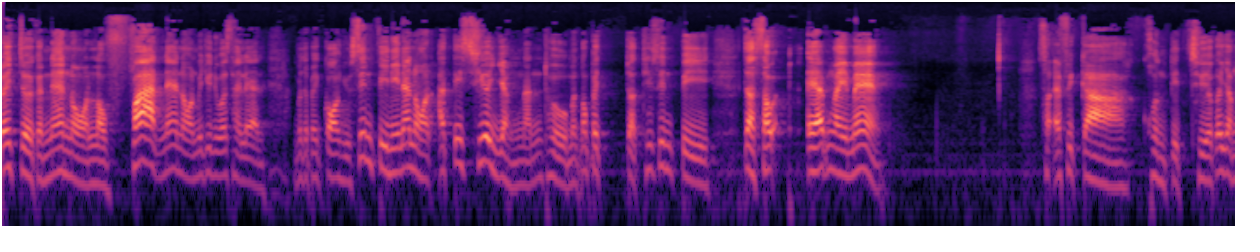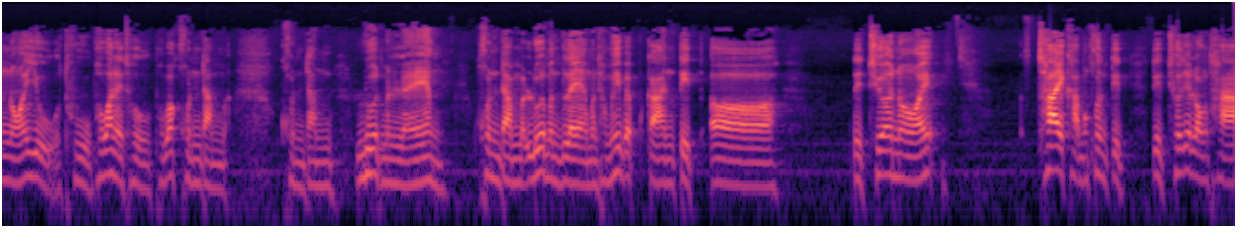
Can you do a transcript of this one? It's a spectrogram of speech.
ได้เจอกันแน่นอน เราฟาดแน่นอนมิช s ูนิเวิร์สไทยแลนด์มันจะไปกองอยู่สิ้นปีนี้แน่นอนอาร์ติเชื่ออย่างนั้นเธอ มันต้องไปจัดที่สิ้นปี จัดเซาท์แอฟไงแม่เซาท์แอฟริกาคนติดเชื้อก็ยังน้อยอยู่ถูกเพราะว่าอะไรโทเพราะว่าคนดำอะคนดำเลือดมันแรง คนดำเลือดมันแรงมันทำให้แบบการติดเอ่อติดเชื้อน้อย ใช่ค่ะบางคนติดติดเชื้อในรองเท้า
